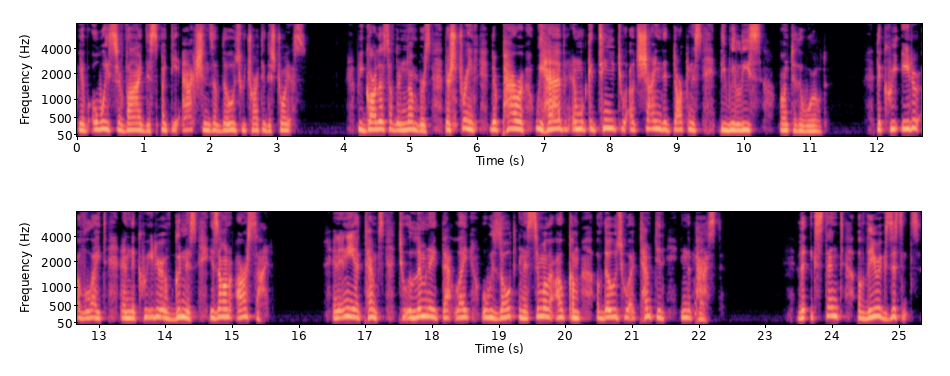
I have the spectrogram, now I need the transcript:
We have always survived despite the actions of those who tried to destroy us. Regardless of their numbers, their strength, their power, we have and will continue to outshine the darkness they release onto the world. The creator of light and the creator of goodness is on our side. And any attempts to eliminate that light will result in a similar outcome of those who attempted in the past. The extent of their existence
